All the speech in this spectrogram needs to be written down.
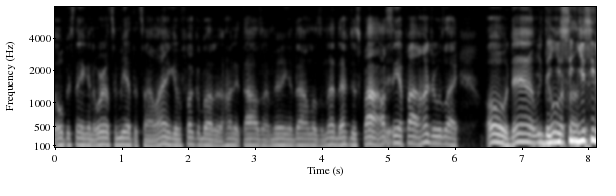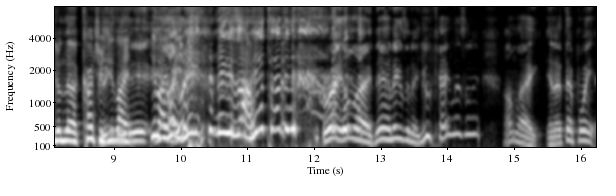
dopest thing in the world to me at the time. I ain't give a fuck about a hundred thousand, a million downloads or nothing. That's just five. I was seeing five hundred was like, oh damn, we Then you see something. you see the little countries. You like Yeah, you like you wait like, nigga, niggas out here talking. right. I'm like, damn, niggas in the UK listening. I'm like, and at that point,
